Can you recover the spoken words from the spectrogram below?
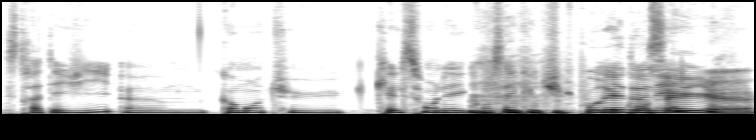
stratégie, euh, comment tu, quels sont les conseils que tu pourrais donner? conseils,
